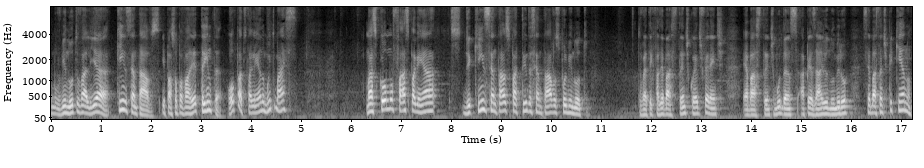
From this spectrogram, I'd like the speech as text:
minuto valia 15 centavos e passou para valer 30. Opa, tu está ganhando muito mais. Mas como faz para ganhar de 15 centavos para 30 centavos por minuto? Tu vai ter que fazer bastante coisa diferente. É bastante mudança, apesar do número ser bastante pequeno,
